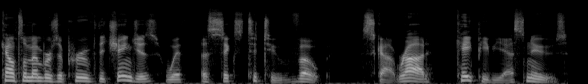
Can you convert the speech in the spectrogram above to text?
Council members approved the changes with a 6 to 2 vote. Scott Rodd, KPBS News.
